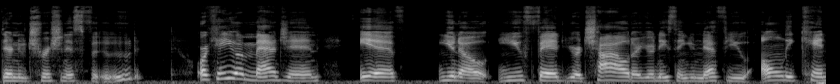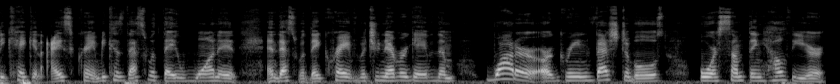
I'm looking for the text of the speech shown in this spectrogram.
their nutritionist food? Or can you imagine if you know, you fed your child or your niece and your nephew only candy cake and ice cream because that's what they wanted and that's what they craved, but you never gave them water or green vegetables or something healthier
